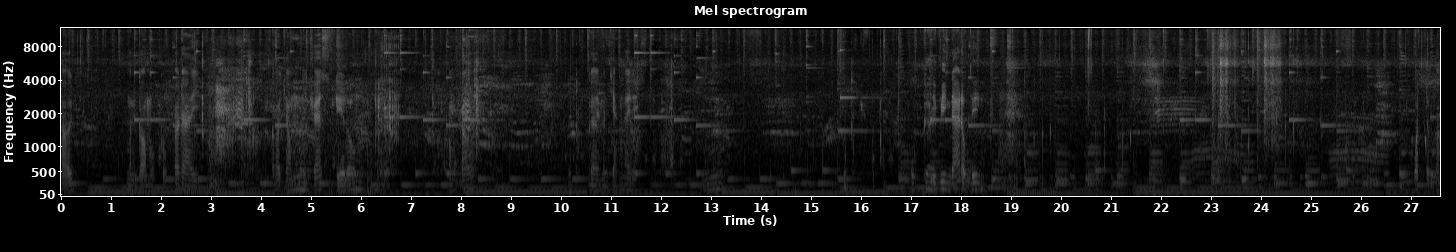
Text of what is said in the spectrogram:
ở mình còn một cục ở đây. Coi trong cái chest kia luôn. Không có. Ok mình chặn đây đi. Ừ. Ok viên đá đầu tiên. What the fuck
